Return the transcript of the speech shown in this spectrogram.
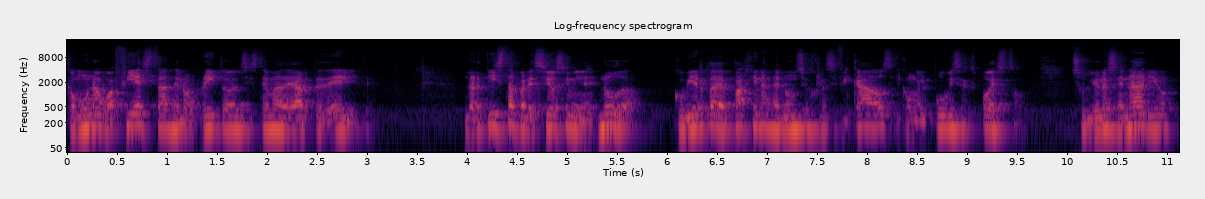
como un aguafiestas de los ritos del sistema de arte de élite. La artista apareció semidesnuda, cubierta de páginas de anuncios clasificados y con el pubis expuesto. Subió al escenario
